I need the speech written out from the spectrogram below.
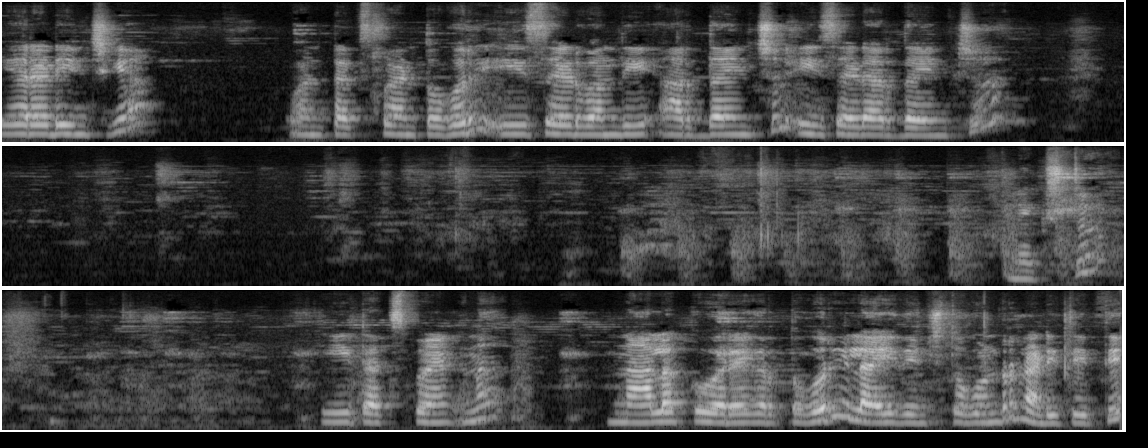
ಎರಡು ಇಂಚಿಗೆ ಒಂದು ಟಕ್ಸ್ ಪಾಯಿಂಟ್ ತೊಗೊರಿ. ಈ ಸೈಡ್ ಒಂದು ಅರ್ಧ ಇಂಚು, ಈ ಸೈಡ್ ಅರ್ಧ ಇಂಚು. ನೆಕ್ಸ್ಟು ಈ ಟಕ್ಸ್ ಪ್ಯಾಂಟ್ನ ನಾಲ್ಕೂವರೆಗಾರ ತೊಗೊರಿ. ಇಲ್ಲ ಐದು ಇಂಚ್ ತೊಗೊಂಡ್ರೆ ನಡಿತೈತಿ.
